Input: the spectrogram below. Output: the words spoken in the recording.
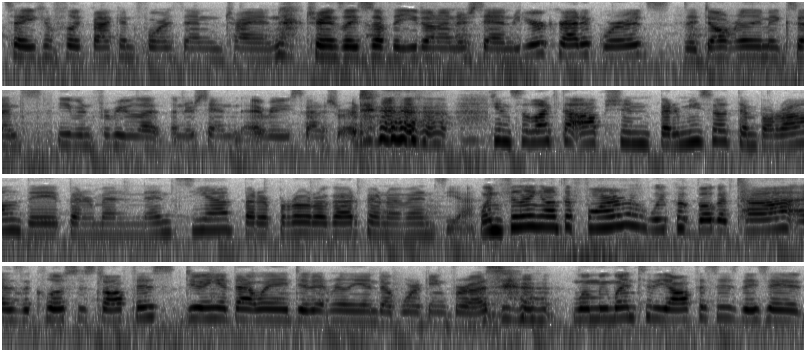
so you can flick back and forth and try and translate stuff that you don't understand. Bureaucratic words that don't really make sense even for people that understand every Spanish word. you can select the option Permiso Temporal de Permanencia para prorrogar permanencia. When filling out the form, we put Bogota as the closest office. Doing it that way didn't really end up working for us. when we went to the offices, they said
